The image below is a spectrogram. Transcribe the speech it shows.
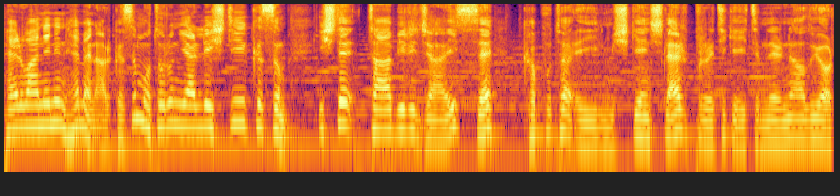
Pervanenin hemen arkası motorun yerleştiği kısım. İşte tabiri caizse kaputa eğilmiş gençler pratik eğitimlerini alıyor.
